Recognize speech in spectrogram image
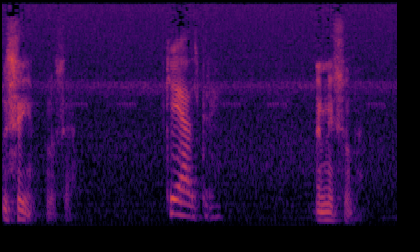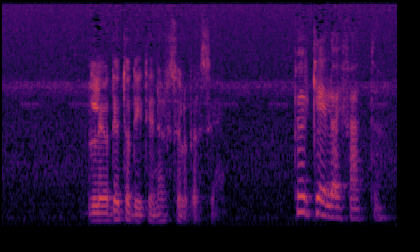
Sì, lo sa. Chi altri? Nessuno. Le ho detto di tenerselo per sé. Perché lo hai fatto?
